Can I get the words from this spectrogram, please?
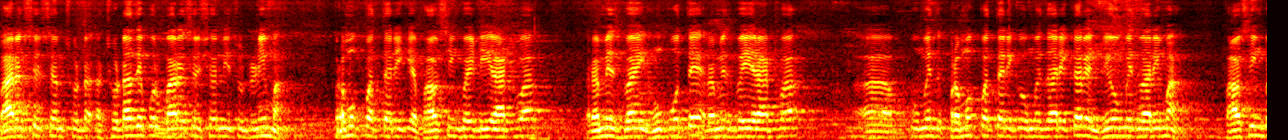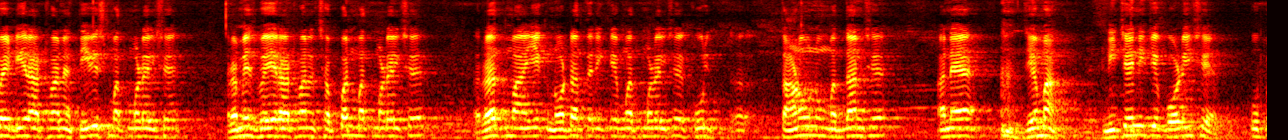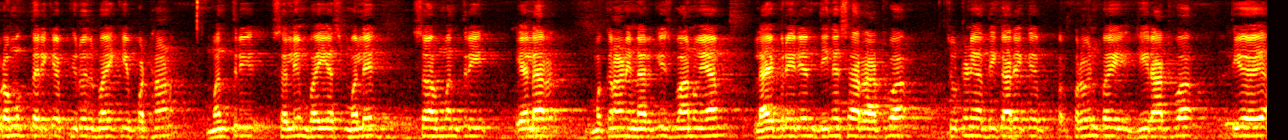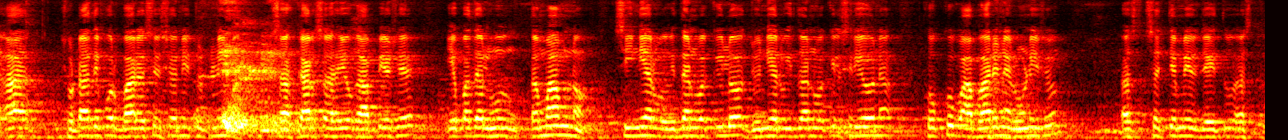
બાર એસોસિએશન છોટા છોટાદેપુર બાર એસોસિએશનની ચૂંટણીમાં પ્રમુખપદ તરીકે ભાવસિંહભાઈ ડી રાઠવા, રમેશભાઈ, હું પોતે રમેશભાઈ રાઠવા ઉમેદ પ્રમુખપદ તરીકે ઉમેદવારી કરેલ જે ઉમેદવારીમાં ભાવસિંહભાઈ ડી રાઠવાને ત્રેવીસ મત મળેલ છે રમેશભાઈ રાઠવાને છપ્પન મત મળેલ છે, રદમાં એક નોટા તરીકે મત મળેલ છે, કુલ ત્રાણુંનું મતદાન છે, અને જેમાં નીચેની જે બોડી છે ઉપપ્રમુખ તરીકે ફિરોજભાઈ કે પઠાણ, મંત્રી Salimbhai S Malek, સહમંત્રી L R Makrani Nargis Banu M librarian Dinesha Rathwa, ચૂંટણી અધિકારી કે પ્રવીણભાઈ જી રાઠવા, તેઓએ આ છોટાઉદેપુર બાર એસોસિએશનની ચૂંટણીમાં સહકાર, સહયોગ આપ્યો છે. એ બદલ હું તમામનો સિનિયર વિધાન વકીલો, જુનિયર વિધાન વકીલશ્રીઓને ખૂબ ખૂબ આભારીને ઋણી છું. અસ્ત સત્યમેવ જયતુ અસ્તુ.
